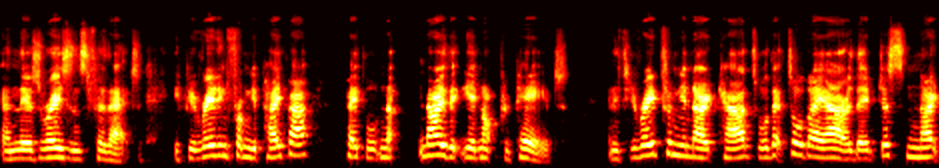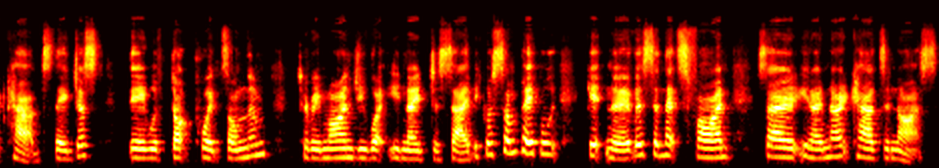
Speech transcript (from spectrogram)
And there's reasons for that. If you're reading from your paper, people know that you're not prepared. And if you read from your note cards, well, that's all they are. They're just note cards. They're just there with dot points on them to remind you what you need to say because some people get nervous and that's fine. So, you know, note cards are nice.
